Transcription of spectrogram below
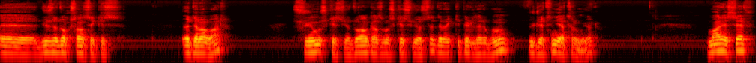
e, %98 ödeme var. Suyumuz kesiyor, doğalgazımız kesiliyorsa demek ki birileri bunun ücretini yatırmıyor. Maalesef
